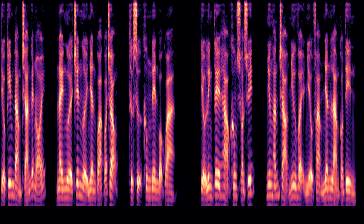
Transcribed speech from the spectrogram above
Tiểu kim đàm chán ghét nói, này người trên người nhân quả quá trọng, thực sự không nên bỏ qua. Tiểu linh tê hảo không xoắn suýt nhưng hắn chảo như vậy nhiều phàm nhân làm con tin,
